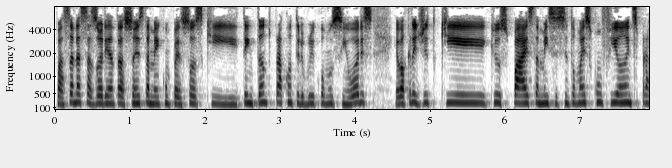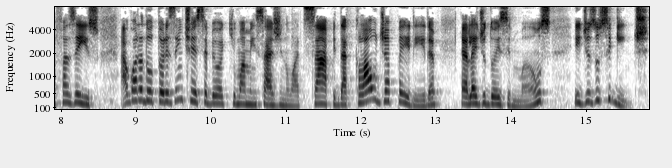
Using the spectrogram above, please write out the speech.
Passando essas orientações também com pessoas que têm tanto para contribuir como os senhores, eu acredito que, que os pais também se sintam mais confiantes para fazer isso. Agora, doutores, a gente recebeu aqui uma mensagem no WhatsApp da Cláudia Pereira. Ela é de dois irmãos e diz o seguinte:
